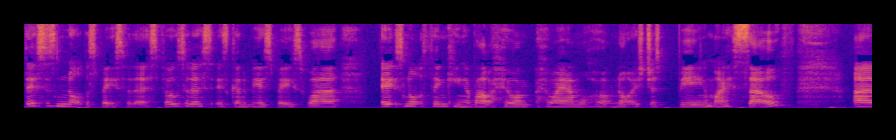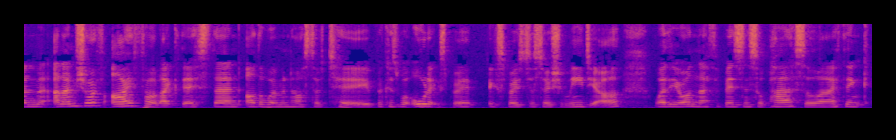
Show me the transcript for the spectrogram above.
this is not the space for this. Filterless is going to be a space where it's not thinking about who I'm who I am or who I'm not. It's just being myself. Um, and I'm sure if I felt like this, then other women must have too, because we're all expo- exposed to social media, whether you're on there for business or personal. And I think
